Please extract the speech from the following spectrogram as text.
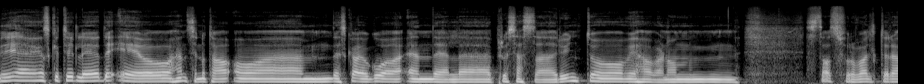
Vi er ganske tydelige. Det er jo hensyn å ta, og um, det skal jo gå en del eh, prosesser rundt. Og vi har vel noen statsforvaltere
